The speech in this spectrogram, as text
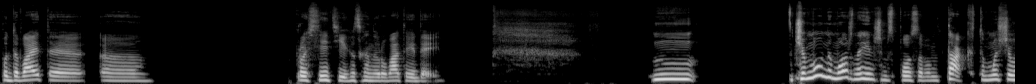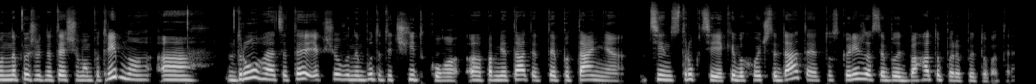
подавайте, е, просіть їх згенерувати ідеї. Чому не можна іншим способом? Так, тому що вони напишуть не те, що вам потрібно. А друге, це те, якщо ви не будете чітко е, пам'ятати те питання, ці інструкції, які ви хочете дати, то, скоріш за все, будуть багато перепитувати.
